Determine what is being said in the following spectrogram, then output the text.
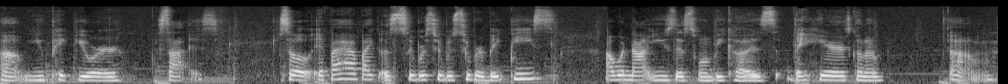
um, you pick your size so if I have like a super super super big piece I would not use this one because the hair is gonna um,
